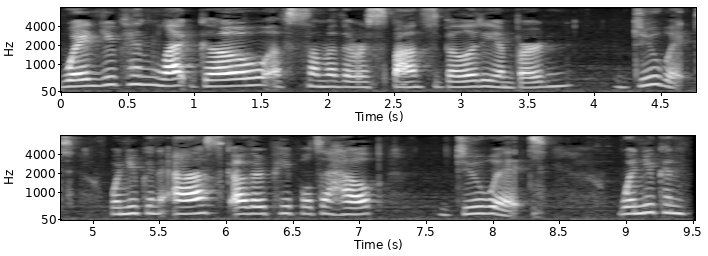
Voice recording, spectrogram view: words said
When you can let go of some of the responsibility and burden, do it. When you can ask other people to help, do it. When you can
